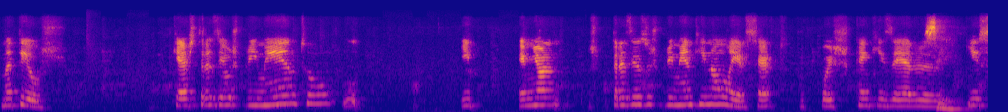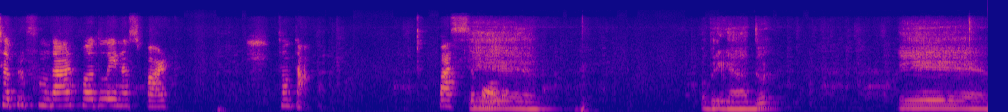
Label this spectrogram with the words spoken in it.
Mateus, queres trazer o experimento e é melhor trazer o experimento e não ler, certo? Porque depois quem quiser Sim. ir se aprofundar pode ler na Spark. Então tá. Passa a bola. É... Obrigado. É...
